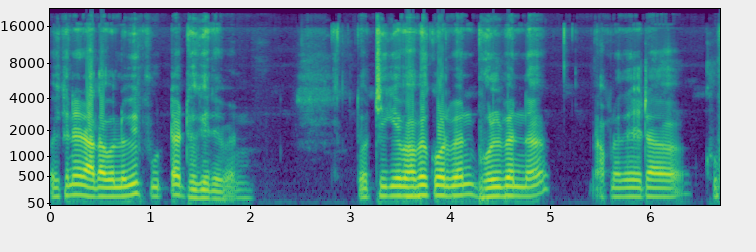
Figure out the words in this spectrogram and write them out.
ওইখানে রাধা রাধাবল্লভীর পুরটা ঢুকিয়ে দেবেন। তো ঠিক এভাবে করবেন, ভুলবেন না। আপনাদের এটা খুব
